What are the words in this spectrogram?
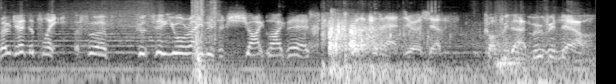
Round at the plate. Affirm. Good thing your aim isn't shite like theirs. Roger that, zero 07. Copy that. Moving now.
